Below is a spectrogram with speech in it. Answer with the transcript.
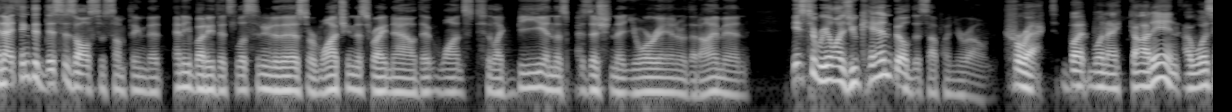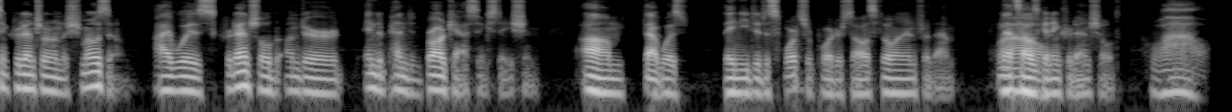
And I think that this is also something that anybody that's listening to this or watching this right now that wants to like be in this position that you're in or that I'm in needs to realize you can build this up on your own. Correct. But when I got in, I wasn't credentialed on the Schmo Zone. I was credentialed under independent broadcasting station. Um, that was they needed a sports reporter, so I was filling in for them. And that's how I was getting credentialed. Wow.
